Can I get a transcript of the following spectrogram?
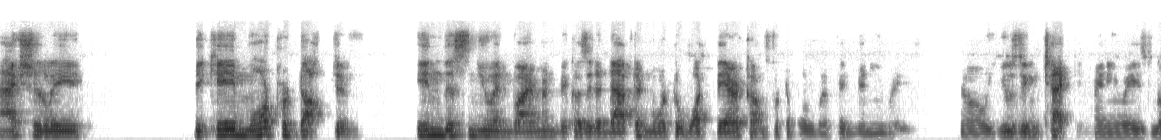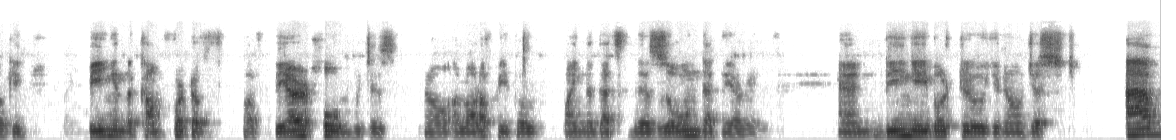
actually became more productive in this new environment because it adapted more to what they're comfortable with in many ways. You know, using tech in many ways, looking being in the comfort of, of their home, which is, you know, a lot of people find that that's the zone that they are in. And being able to, you know, just have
